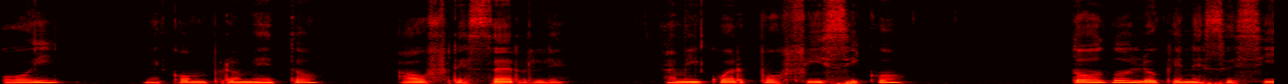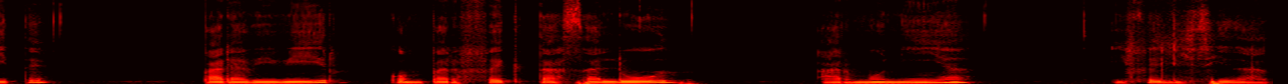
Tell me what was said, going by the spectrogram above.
Hoy me comprometo a ofrecerle a mi cuerpo físico todo lo que necesite para vivir con perfecta salud armonía y felicidad.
